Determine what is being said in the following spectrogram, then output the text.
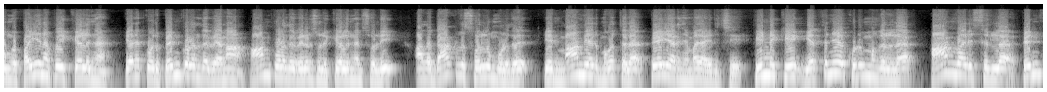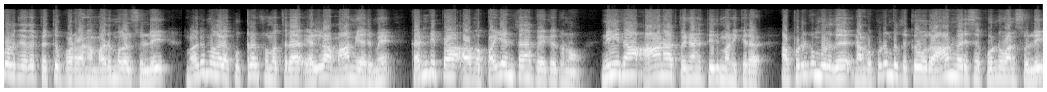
உங்க பையனை போய் கேளுங்க. எனக்கு ஒரு பெண் குழந்தை வேணாம் ஆண் குழந்தை வேணும்னு சொல்லி கேளுங்கன்னு சொல்லி அந்த டாக்டர் சொல்லும் பொழுது என் மாமியார் முகத்துல பேய் அறிஞ்ச மாதிரி ஆயிடுச்சு. இன்னைக்கு எத்தனையோ குடும்பங்கள்ல ஆண் வாரிசு இல்ல பெண் குழந்தைய தான் பெத்து போடுறாங்க மருமகள் சொல்லி மருமகளை குற்றம் சுமத்துற எல்லா மாமியாருமே கண்டிப்பா அவங்க பையன் தானே போய் கேட்கணும். நீ தான் ஆனா பெண்ணான்னு தீர்மானிக்கிற. அப்படி இருக்கும் பொழுது நம்ம குடும்பத்துக்கு ஒரு ஆண் வாரிசை கொண்டு வான்னு சொல்லி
